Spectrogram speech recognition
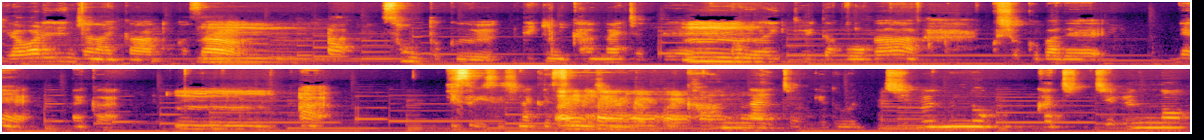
嫌われるんじゃないかとかさ、うん。あ損得的に考えちゃって、うん。これは言っといた方が職場でねなんかうん。あギスギスしなくて済むんじゃないかとか考えちゃうけど自分の価値自分の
